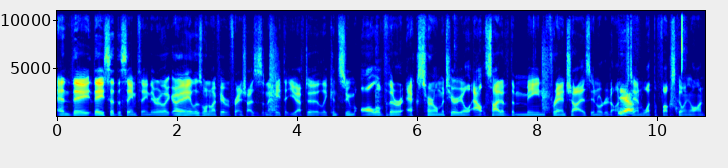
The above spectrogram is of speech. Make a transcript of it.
and they they said the same thing. They were like, "Oh, Halo's one of my favorite franchises, and I hate that you have to like consume all of their external material outside of the main franchise in order to Yeah. understand what the fuck's going on."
